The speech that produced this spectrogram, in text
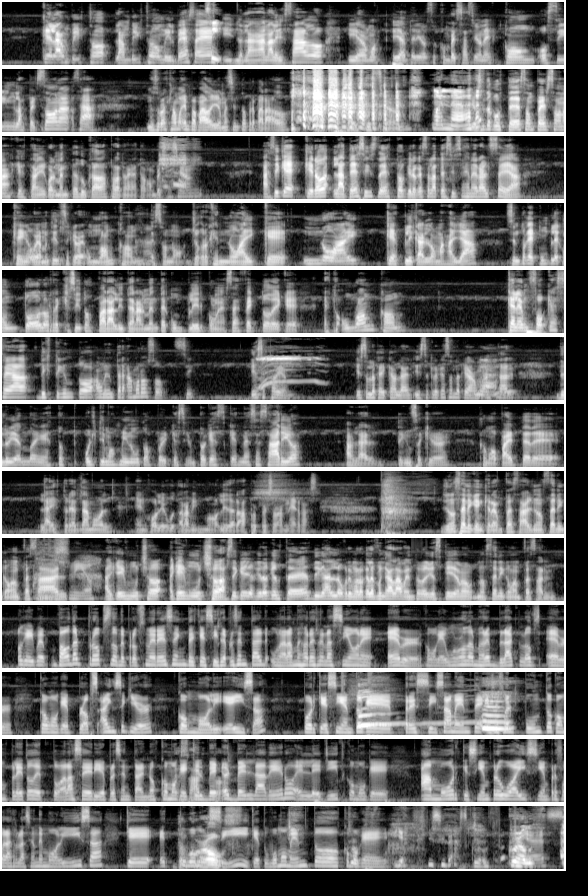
que la han visto, la han visto mil veces Sí. y la han analizado y, hemos, y han tenido sus conversaciones con o sin las personas. O sea, nosotros estamos empapados y yo me siento preparado para esta discusión. Más nada. Yo siento que ustedes son personas que están igualmente educadas para tener esta conversación. Así que quiero la tesis de esto, quiero que esa la tesis general sea que obviamente Insecure es un rom-com, eso no, yo creo que no hay que, no hay que explicarlo más allá. Siento que cumple con todos los requisitos para literalmente cumplir con ese efecto de que esto es un rom-com, que el enfoque sea distinto a un interés amoroso, sí. Y eso está bien. Eso es lo que hay que hablar. Y eso, creo que eso es lo que vamos a estar diluyendo en estos últimos minutos porque siento que es, que es necesario hablar de Insecure como parte de las historias de amor en Hollywood ahora mismo lideradas por personas negras. Yo no sé ni quién quiere empezar, yo no sé ni cómo empezar. Dios mío. Aquí hay mucho, aquí hay mucho, así que yo quiero que ustedes digan lo primero que les venga a la mente porque es que yo no, no sé ni cómo empezar. Ok, pues vamos a dar props donde props merecen de que sí representar una de las mejores relaciones ever, como que uno de los mejores black loves ever, como que props a Insecure con Molly e Isa, porque siento que precisamente ese fue el punto completo de toda la serie, presentarnos como que, que el, el verdadero, el legit, como que amor que siempre hubo ahí, siempre fue la relación de Molly y Isa, que eh, tuvo, sí, que tuvo momentos como que, yeah, you see that's growth. Growth. Yes.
